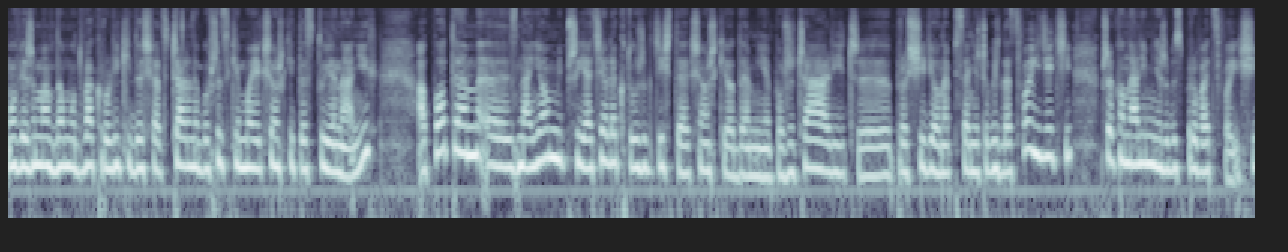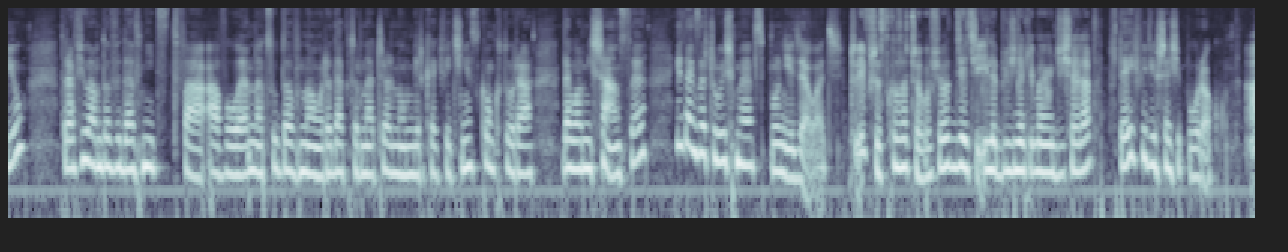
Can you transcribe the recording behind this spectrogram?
Mówię, że mam w domu dwa króliki doświadczalne, bo wszystkie moje książki testuję na nich. A potem e, znajomi, przyjaciele, którzy gdzieś te książki ode mnie pożyczali, czy prosili o napisanie czegoś dla swoich dzieci, przekonali mnie, żeby spróbować swoich sił. Trafiłam do wydawnictwa AWM na cudowną redaktor naczelną Mirkę Kwiecińską, która dała mi szansę i tak zaczęłyśmy wspólnie działać. Czyli wszystko zaczęło się od dzieci. Ile bliźniaki mają dzisiaj lat? W tej chwili 6,5 roku. A,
